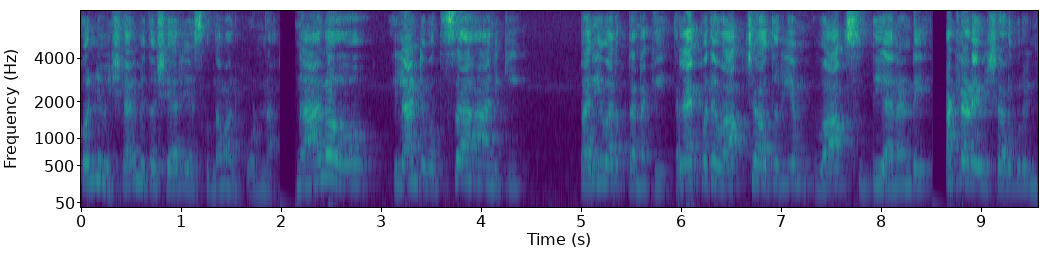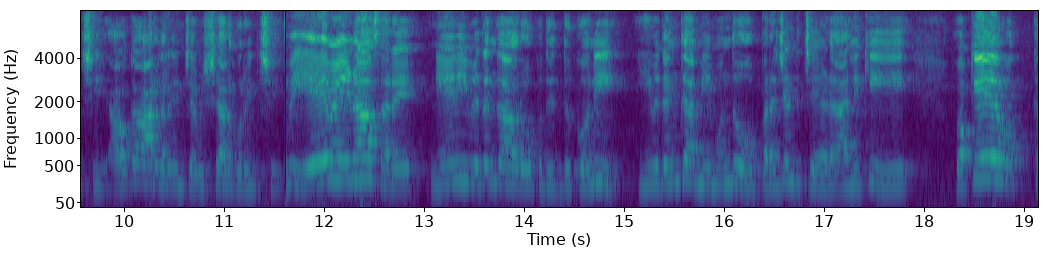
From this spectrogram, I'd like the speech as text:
కొన్ని విషయాలు మీతో షేర్ చేసుకుందాం అనుకుంటున్నా. నాలో ఇలాంటి ఉత్సాహానికి పరివర్తనకి లేకపోతే వాక్చాతుర్యం వాక్ శుద్ధి అనండి. మాట్లాడే విషయాల గురించి అవగాహన కలిగించే విషయాల గురించి. ఇవి ఏమైనా సరే నేను ఈ విధంగా రూపుదిద్దుకొని ఈ విధంగా మీ ముందు ప్రజెంట్ చేయడానికి ఒకే ఒక్క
